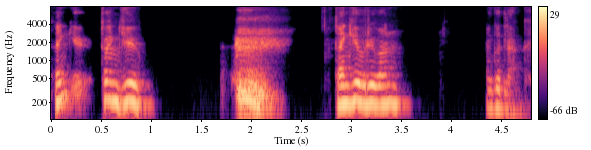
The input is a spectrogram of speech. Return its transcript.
Thank you. Thank you. Thank you, everyone, and good luck.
